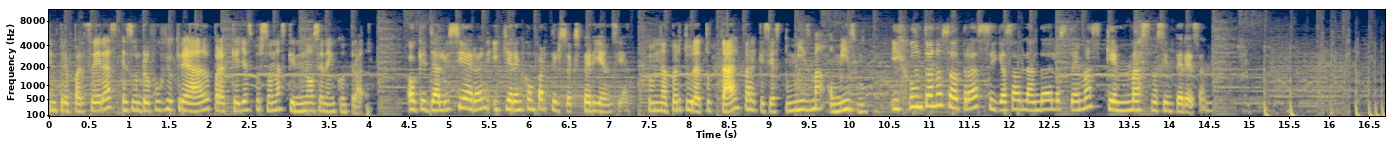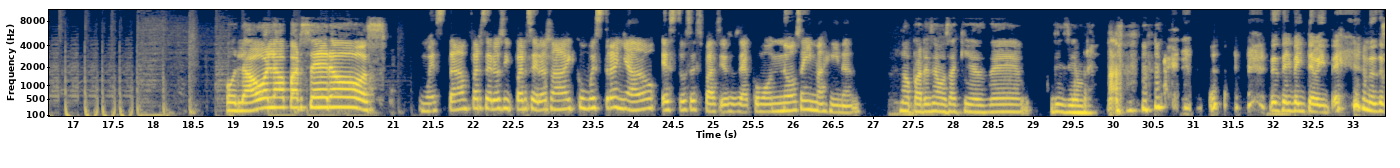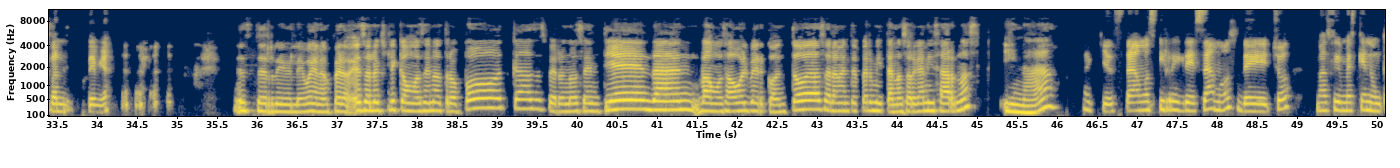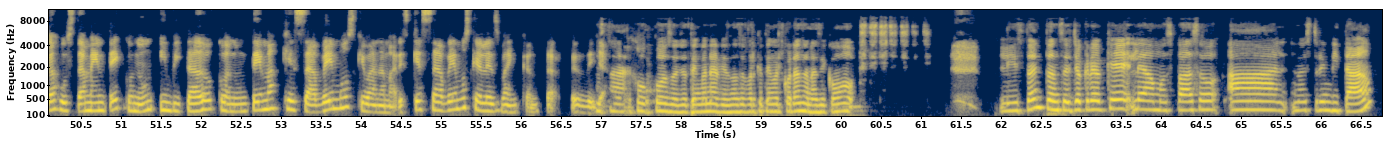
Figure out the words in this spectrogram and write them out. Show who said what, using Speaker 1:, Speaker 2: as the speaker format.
Speaker 1: Entre Parceras es un refugio creado para aquellas personas que no se han encontrado.
Speaker 2: O que ya lo hicieron y quieren compartir su experiencia.
Speaker 1: Con una apertura total para que seas tú misma o mismo.
Speaker 2: Y junto a nosotras sigas hablando de los temas que más nos interesan. Hola, hola, parceros.
Speaker 1: ¿Cómo están, parceros y parceras? Ay, cómo he extrañado estos espacios, o sea, como no se imaginan.
Speaker 2: No aparecemos aquí desde diciembre.
Speaker 1: Desde el 2020, desde pandemia.
Speaker 2: Es terrible, bueno, pero eso lo explicamos en otro podcast, espero nos entiendan, vamos a volver con todas, solamente permítanos organizarnos y nada.
Speaker 1: Aquí estamos y regresamos, de hecho, más firmes que nunca, justamente con un invitado, con un tema que sabemos que van a amar, es que sabemos que les va a encantar desde ya.
Speaker 2: Está jocoso, yo tengo nervios, no sé por qué tengo el corazón así como... Listo, entonces yo creo que le damos paso a nuestro invitado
